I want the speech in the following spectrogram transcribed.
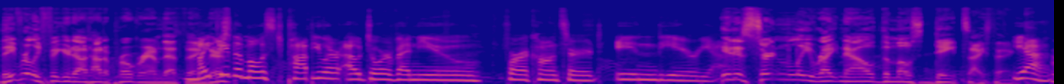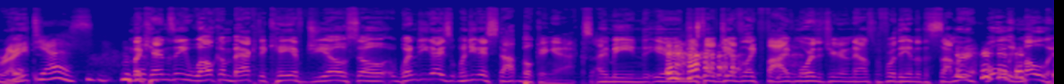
They've really figured out how to program that thing. Might There's- be the most popular outdoor venue for a concert in the area. it is certainly right now the most dates, I think. yeah. the- Right? yes. McKenzy, welcome back to KFGO. So when do you guys when do you guys stop booking acts? I mean, you just have, do you have like five more that you're gonna announce before the end of the summer? Holy moly!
